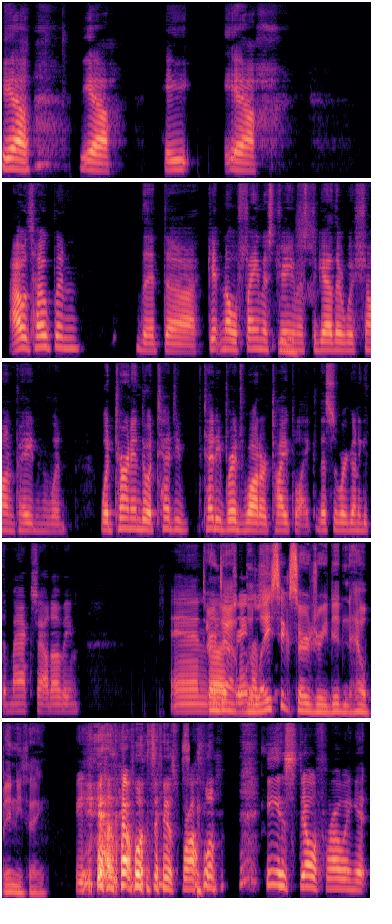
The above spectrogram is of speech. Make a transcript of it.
yeah. Yeah. He yeah. I was hoping that uh, getting old famous Jameis together with Sean Payton would would turn into a Teddy Teddy Bridgewater type. Like this is where we're going to get the max out of him. And turns uh, out Jameis, the LASIK surgery didn't help anything. Yeah, that wasn't his problem. he is still throwing it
